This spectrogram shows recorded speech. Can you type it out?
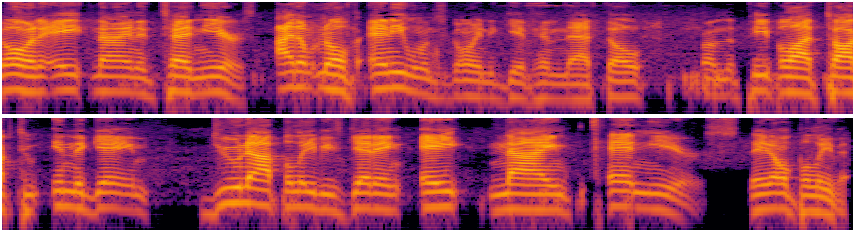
going eight, nine, and 10 years. I don't know if anyone's going to give him that, though, from the people I've talked to in the game do not believe he's getting eight, nine, ten years. They don't believe it.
